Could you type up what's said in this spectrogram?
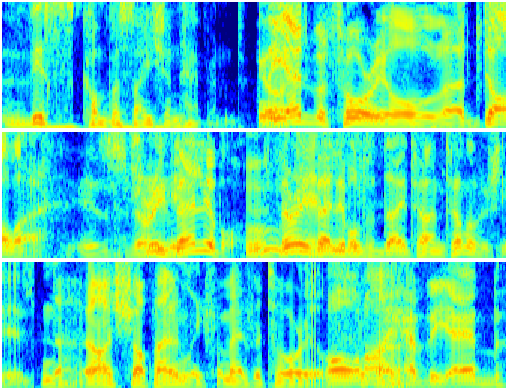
this conversation happened. The advertorial uh, dollar is it's very huge. valuable. Mm, it's very yes. valuable to daytime television. Yes. No, I shop only from advertorials. Oh, well, I have the ab,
